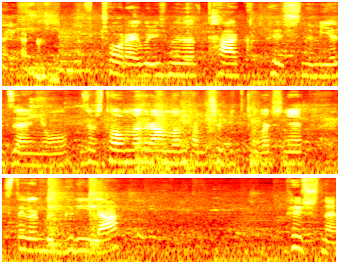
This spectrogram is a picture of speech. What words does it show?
no i tak. Wczoraj byliśmy na tak pysznym jedzeniu. Zresztą nagrałam wam tam przebitki właśnie z tego jakby grilla. Pyszne,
